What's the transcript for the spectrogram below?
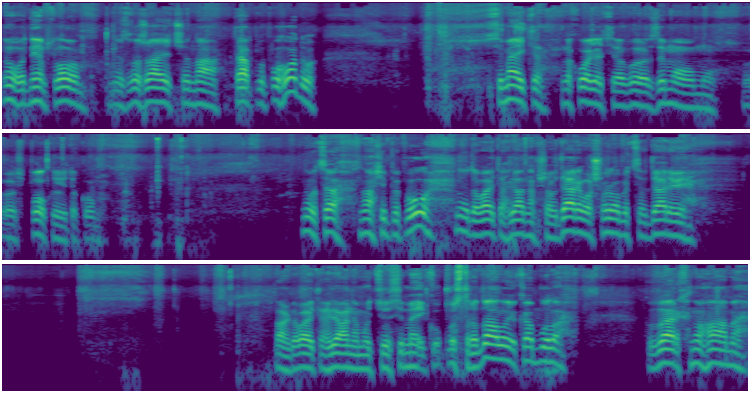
Ну, одним словом, незважаючи на теплу погоду, сімейки знаходяться в зимовому е, спокою такому. Ну, це наші ППУ. Ну, давайте глянемо, що в дерево, що робиться в дереві. Так, давайте глянемо цю сімейку пострадалу, яка була вверх ногами.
